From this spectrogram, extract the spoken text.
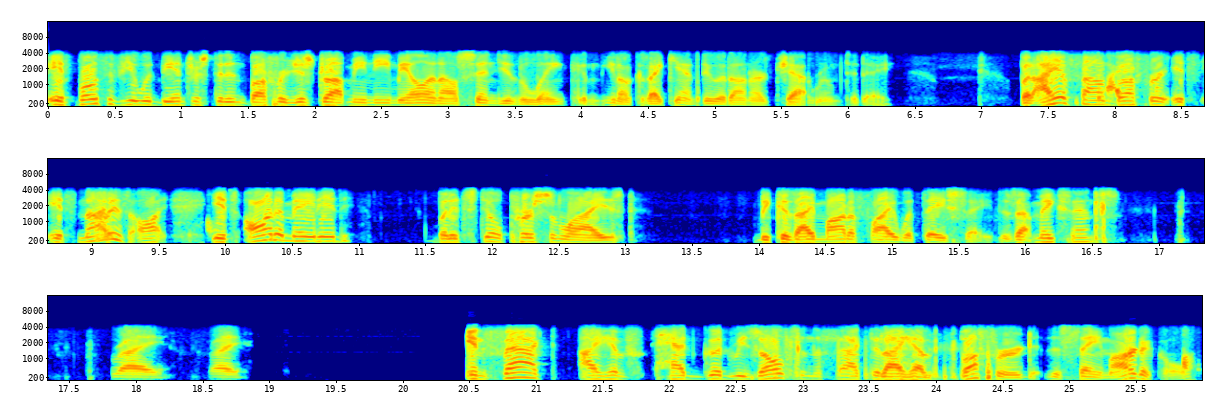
if both of you would be interested in Buffer, just drop me an email and I'll send you the link. And you know, because I can't do it on our chat room today. But I have found Buffer. It's it's not as it's automated but it's still personalized because I modify what they say. Does that make sense? Right, right. In fact, I have had good results in the fact that I have buffered the same article,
